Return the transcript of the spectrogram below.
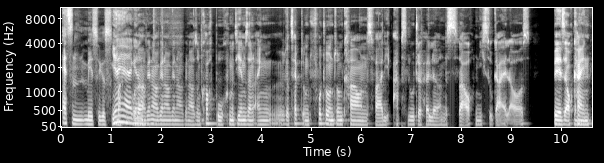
Essenmäßiges Ja, machen, ja, genau, oder? genau, genau, genau, genau. So ein Kochbuch mit jedem sein eigenes Rezept und Foto und so ein Kram. Und es war die absolute Hölle und es sah auch nicht so geil aus. Bin jetzt auch kein,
